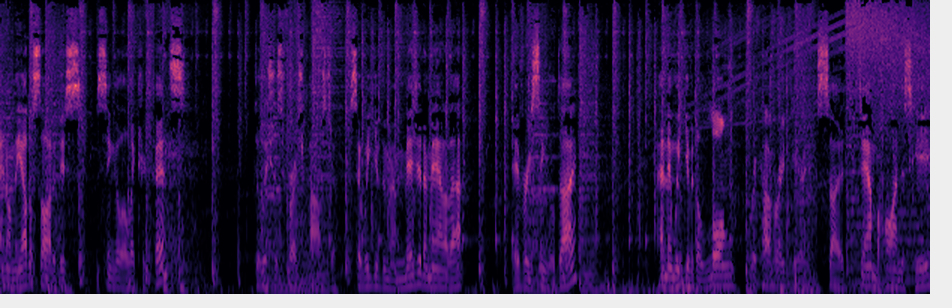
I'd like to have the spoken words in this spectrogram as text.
And on the other side of this single electric fence, delicious fresh pasture. So we give them a measured amount of that every single day. And then we give it a long recovery period. So down behind us here,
